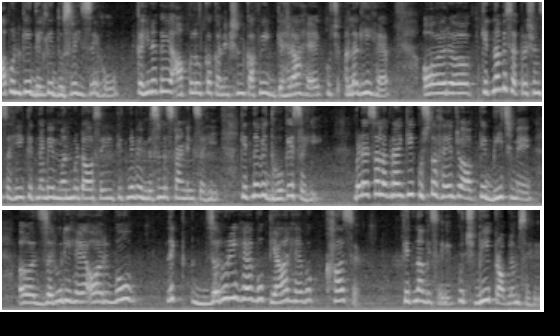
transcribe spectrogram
आप उनके दिल के दूसरे हिस्से हो। कहीं ना कहीं आप लोग का कनेक्शन काफ़ी गहरा है, कुछ अलग ही है। और कितना भी सेपरेशन सही, कितने भी मन मुटाव सही, कितने भी मिसअंडरस्टैंडिंग सही, कितने भी धोखे सही बट ऐसा लग रहा है कि कुछ तो है जो आपके बीच में ज़रूरी है और वो लाइक ज़रूरी है, वो प्यार है, वो ख़ास है। कितना भी सही, कुछ भी प्रॉब्लम सही।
